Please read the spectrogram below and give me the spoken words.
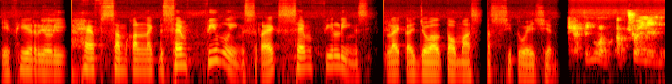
if he really have some kind of like the same feelings right? Same feelings like a joel thomas situation. I think i'm, I'm training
